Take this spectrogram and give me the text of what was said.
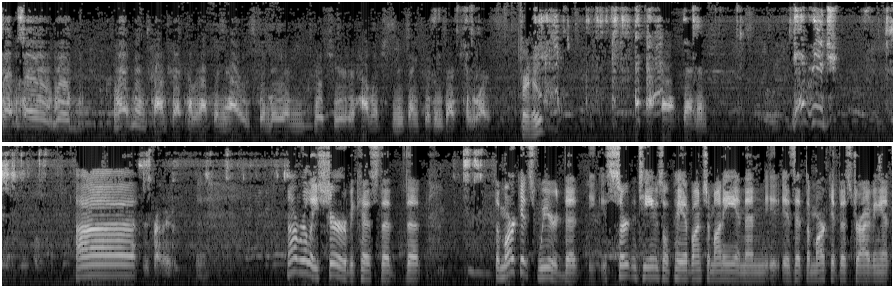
So, so with Lightman's contract coming up and how he's been doing this year, how much do you think that he's actually worth? For who? Uh, Batman. Average. Uh, His brothers. Not really sure because the the the market's weird that certain teams will pay a bunch of money and then is it the market that's driving it?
